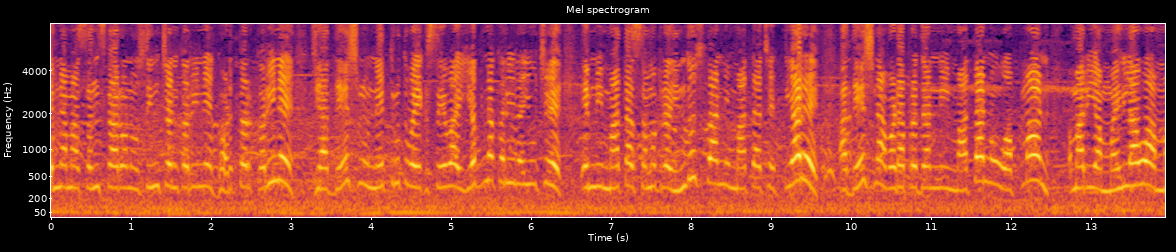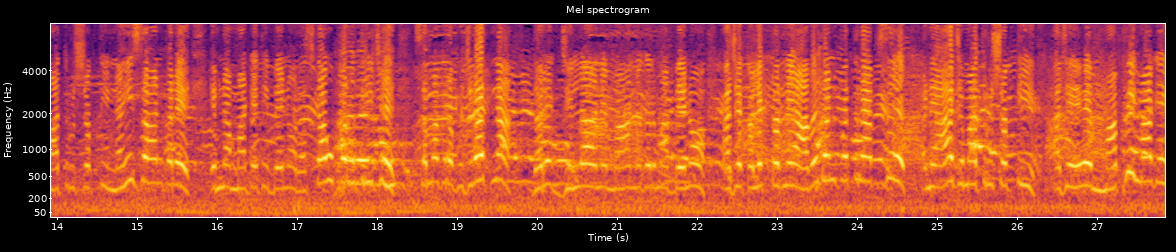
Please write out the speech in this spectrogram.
એમનામાં સંસ્કારોનું સિંચન કરીને, ઘડતર કરીને જ્યાં દેશનું નેતૃત્વ એક સેવા યજ્ઞ કરી રહ્યું છે, એમની માતા સમગ્ર હિન્દુસ્તાનની માતા છે. ત્યારે આ દેશના વડાપ્રધાનની માતાનું અપમાન અમારી આ મહિલાઓ આ માતૃશક્તિ નહીં સહન કરે, એમના માટેથી બહેનો રસ્તા ઉપર ઉતરી છે. સમગ્ર ગુજરાતના દરેક જિલ્લા અને મહાનગરમાં બહેનો આજે કલેક્ટરને આવેદન પત્ર આપશે અને આ જ માતૃશક્તિ આજે એ માફી માગે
